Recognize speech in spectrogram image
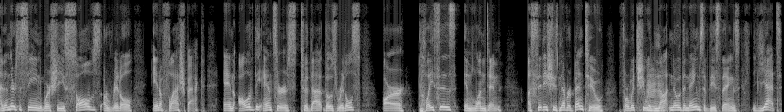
And then there's a scene where she solves a riddle in a flashback, and all of the answers to that those riddles are places in London, a city she's never been to, for which she would mm. not know the names of these things. Yet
